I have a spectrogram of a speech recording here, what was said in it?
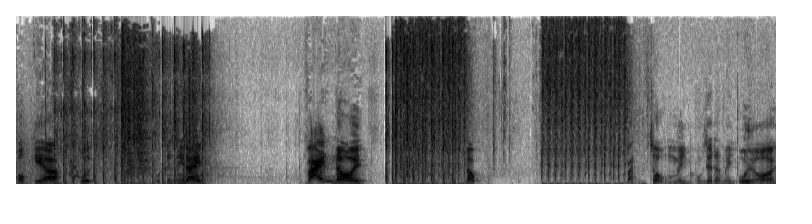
Ô kìa. Ui, ui cái gì đây? Vãi nồi. Nốc. Bắn trộm mình mà không giết được mình. Ui rồi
